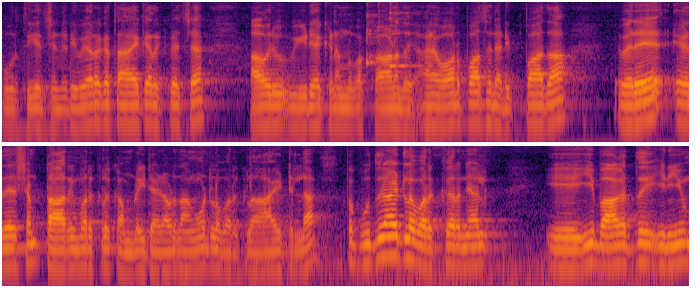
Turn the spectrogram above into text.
പൂർത്തീകരിച്ചിട്ടുണ്ട്. ഡിവൈറൊക്കെ താഴേക്ക് ഇറക്കി വെച്ച ആ ഒരു വീഡിയോ ഒക്കെയാണ് നമ്മളിപ്പോൾ കാണുന്നത്. അങ്ങനെ ഓവർപാസിന്റെ അടിപ്പാത വരെ ഏകദേശം ടാറിംഗ് വർക്കുകൾ കംപ്ലീറ്റ് ആയിട്ട് അവിടെ നിന്ന് അങ്ങോട്ടുള്ള വർക്കുകൾ ആയിട്ടില്ല. ഇപ്പോൾ പുതുതായിട്ടുള്ള വർക്ക് പറഞ്ഞാൽ ഈ ഭാഗത്ത് ഇനിയും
